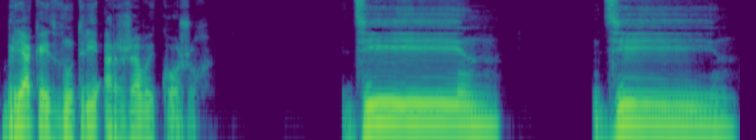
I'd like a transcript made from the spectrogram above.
брякает внутри оржавый кожух. Дин! Дин!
